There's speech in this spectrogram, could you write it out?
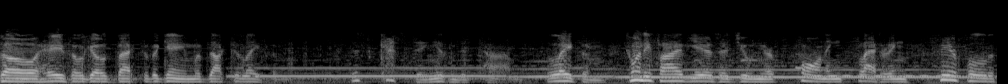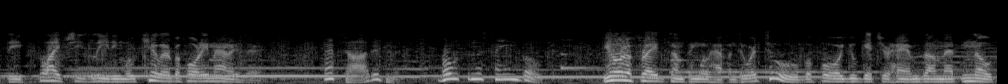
So Hazel goes back to the game with Dr. Latham. Disgusting, isn't it, Tom? Latham, 25 years her junior, fawning, flattering, fearful that the life she's leading will kill her before he marries her. That's odd, isn't it? Both in the same boat. You're afraid something will happen to her, too, before you get your hands on that note.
